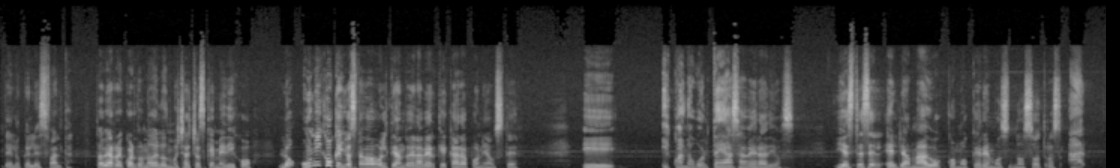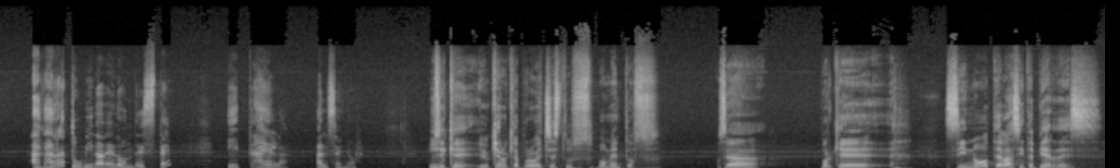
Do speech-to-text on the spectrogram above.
de lo que les falta. Todavía recuerdo uno de los muchachos que me dijo, lo único que yo estaba volteando era ver qué cara ponía usted. Y, cuando volteas a ver a Dios, y este es el, llamado como queremos nosotros, agarra tu vida de donde esté y tráela al Señor. Así que yo quiero que aproveches tus momentos. O sea, porque si no te vas y te pierdes.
